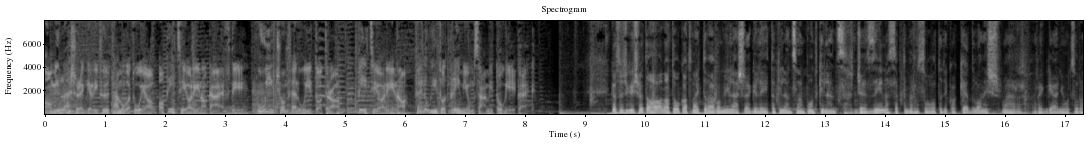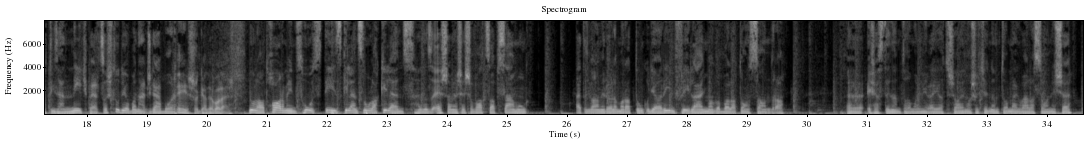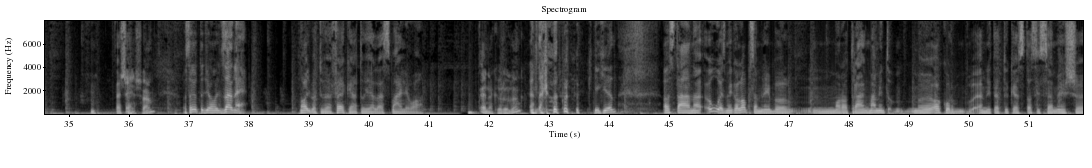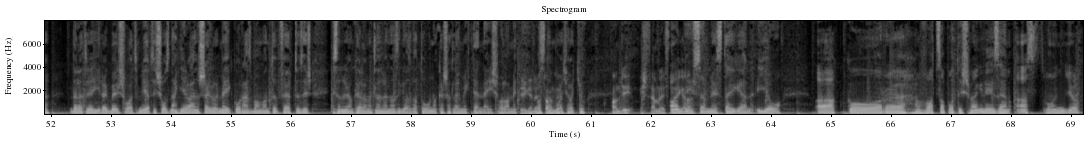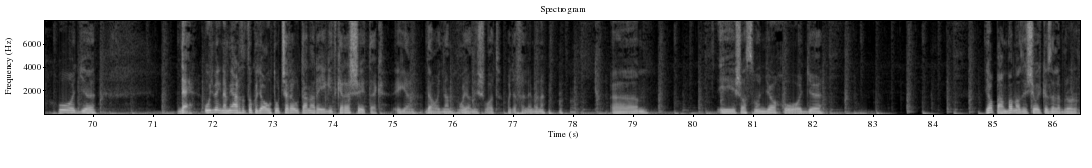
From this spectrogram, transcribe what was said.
A Millás reggeli főtámogatója a PC Arena Kft. Újítson felújítottra. PC Arena. Felújított prémium számítógépek. Köszönjük ismét a hallgatókat, megy tovább a Millás reggeli itt a 90.9 Jazzin. Szeptember 26-a ked van, és már reggel 8 óra 14 perc a stúdióban Ács Gábor. És Gede Balázs. 0630 20 10 909, ez az SMS és a WhatsApp számunk. Hát, hogy valamiről lemaradtunk, ugye a Rimfree lány maga Balaton Szandra. Ö, és ezt én nem tudom, hogy mire jött sajnos, úgyhogy nem tudom megválaszolni se. Te se. Én sem. Aztán jött egy olyan, hogy zene! Nagybetűvel, felkeltő jellel, smiley-val. Ennek örülünk. Ennek örülünk, igen. Aztán, ú, ez még a lapszemléből maradt ránk, mármint akkor említettük ezt, azt hiszem, és de lehet, hogy a hírekben is volt. Miért is hoznák nyilvánosságra, hogy melyik kórházban van több fertőzés, hiszen olyan kellemetlen lenne az igazgatónak, esetleg még tenne is valamit. Igen, Azt nem Andi- hagyhatjuk. Andi is szemlézte, Andi igen. is szemlézte, igen. Jó. Akkor Whatsappot is megnézem. Azt mondja, hogy de, úgy még nem jártatok, hogy autócsere után a régit keressétek? Igen, de hogy nem, olyan is volt, hogy a fenében. És azt mondja, hogy Japánban az is jó, hogy közelebbről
